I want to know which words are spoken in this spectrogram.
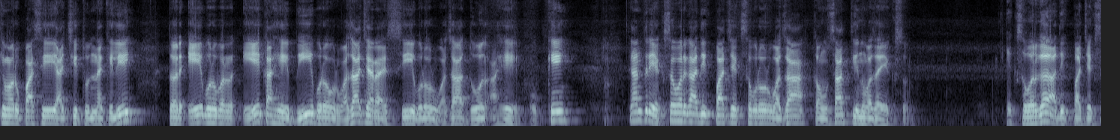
किंवा रूपाशी याची तुलना केली तर ए बरोबर एक आहे बी बरोबर वजा चार आहे सी बरोबर वजा दोन आहे ओके त्यानंतर एक्स वर्ग अधिक पाच एक्स बरोबर वजा कंसात तीन वजा एक्स एक्स वर्ग अधिक पाच एक्स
